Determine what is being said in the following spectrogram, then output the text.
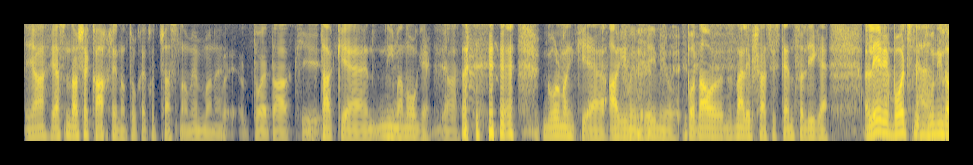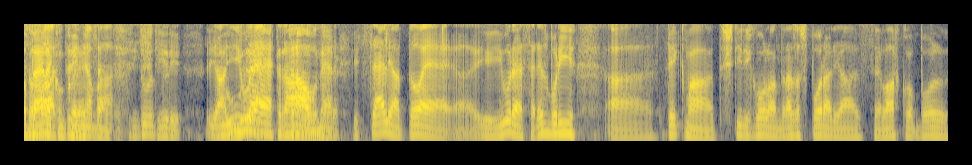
Ja, jaz sem dal še kahlino tukaj kot časno omembo. ne. To je ta, ki. Tak je, nima noge. Ja. Golman, ki je Agim Ibrahimiju podal z najlepšo asistenco lige. Levi bočni, tu ni Tu se nobene konkurence. tri, Tu- štiri. Ja, Jure Jure. Travner iz celja, to je, uh, Jure se res bori, uh, tekma štirih golov, Andraža Šporarja se lahko bolj.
